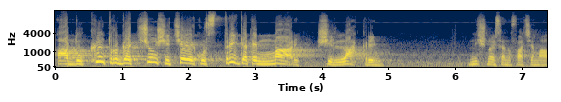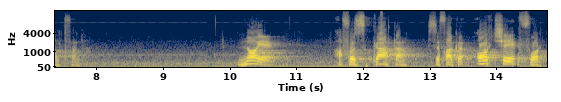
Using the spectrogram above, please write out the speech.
aducând rugăciuni și cereri cu strigăte mari și lacrimi, nici noi să nu facem altfel. Noe a fost gata să facă orice efort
